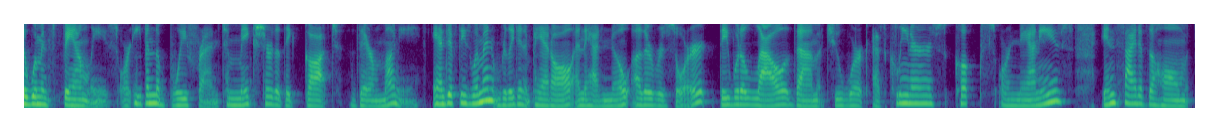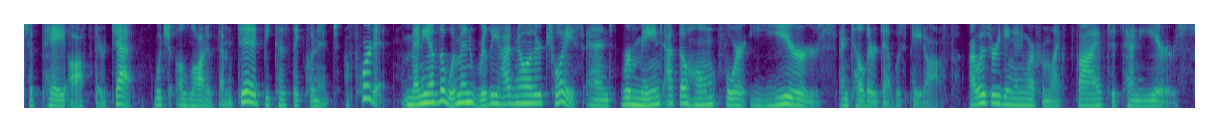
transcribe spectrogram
the women's families or even the boyfriend to make sure that they got their money. And if these women really didn't pay at all and they had no other resort, they would allow them to work as cleaners, cooks, or nannies inside of the home to pay off their debt. Which a lot of them did because they couldn't afford it. Many of the women really had no other choice and remained at the home for years until their debt was paid off. I was reading anywhere from like five to 10 years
